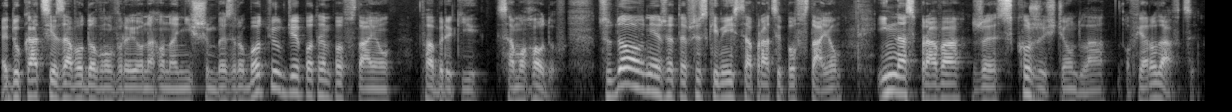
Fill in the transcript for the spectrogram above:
edukację zawodową w rejonach o najniższym bezrobociu, gdzie potem powstają fabryki samochodów. Cudownie, że te wszystkie miejsca pracy powstają. Inna sprawa, że z korzyścią dla ofiarodawcy.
